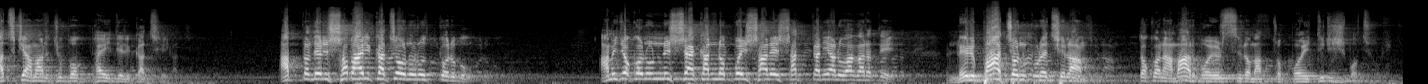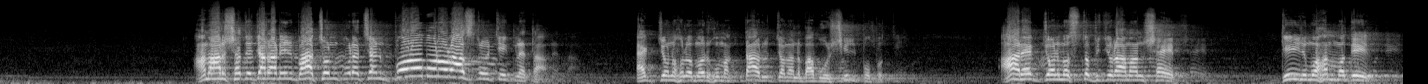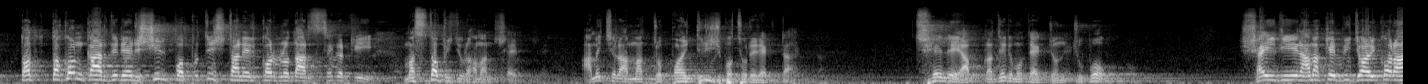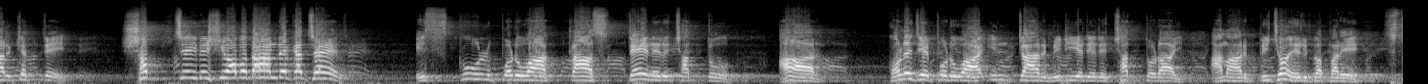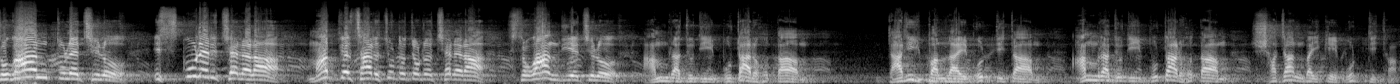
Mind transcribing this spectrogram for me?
আজকে আমার যুবক ভাইদের কাছে। আপনাদের সবার কাছে অনুরোধ করব, আমি যখন উনিশশো একানব্বই সালে সাতকানিয়া লোহাগাড়াতে নির্বাচন করেছিলাম, তখন আমার বয়স ছিল মাত্র পঁয়ত্রিশ বছর। আমার সাথে যারা নির্বাচন করেছেন, বড় বড় রাজনৈতিক নেতা, একজন হলো মরহুম আক্তারুজ্জামান বাবু, শিল্পপতি, আর একজন মোস্তফিজুর রহমান সাহেব, দিন মোহাম্মদের তখনকার দিনের শিল্প প্রতিষ্ঠানের কর্ণধার সেক্রেটারি মোস্তফিজুর রহমান সাহেব। আমি ছিলাম মাত্র পঁয়ত্রিশ বছরের একটা ছেলে, আপনাদের মতো একজন যুবক। সেই দিন আমাকে বিজয় করার ক্ষেত্রে সবচেয়ে বেশি অবদান রেখেছেন স্কুল পড়ুয়া ক্লাস টেনের ছাত্র আর কলেজে পড়ুয়া ইন্টারমিডিয়েটের ছাত্ররাই আমার বিজয়ের ব্যাপারে স্লোগান তুলেছিল। স্কুলের ছেলেরা, মাদ্রাসার ছোট ছোট ছেলেরা স্লোগান দিয়েছিল, আমরা যদি ভোটার হতাম, দাড়ি পাল্লায় ভোট দিতাম, আমরা যদি ভোটার হতাম শাহজাহান ভাইকে ভোট দিতাম।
